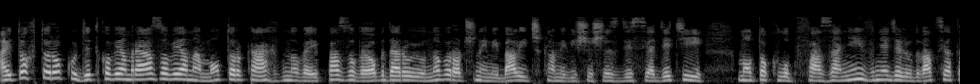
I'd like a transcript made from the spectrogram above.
Aj tohto roku detkovia mrázovia na motorkách v Novej Pazove obdarujú novoročnými balíčkami vyše 60 detí. Motoklub Fazani v nedeľu 24.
